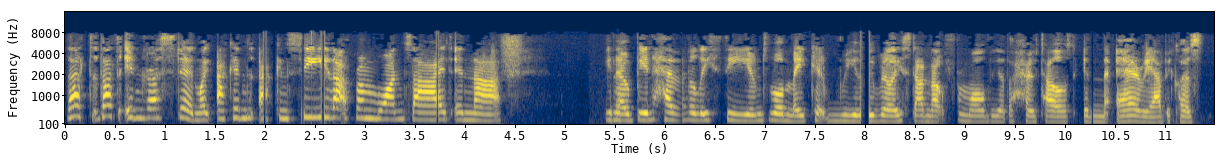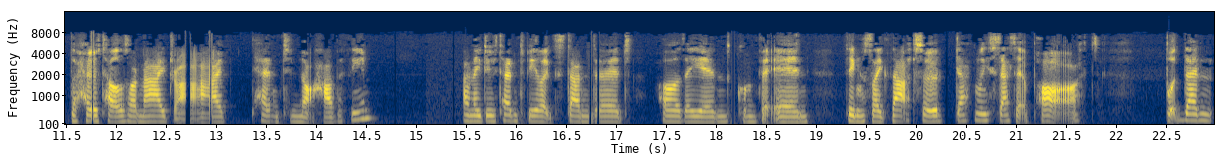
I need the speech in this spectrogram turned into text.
That that's interesting. Like I can I can see that from one side in that you know being heavily themed will make it really really stand out from all the other hotels in the area because the hotels on I Drive tend to not have a theme, and they do tend to be like standard Holiday Inn, Comfort Inn, things like that. So it definitely set it apart. But then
